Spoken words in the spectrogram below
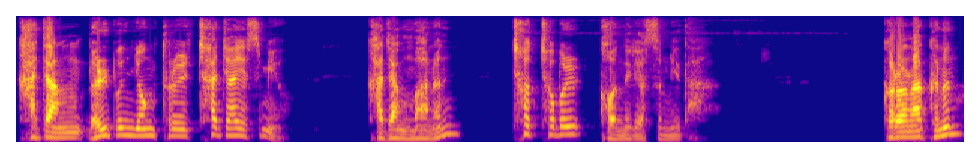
가장 넓은 영토를 차지하였으며 가장 많은 처첩을 거느렸습니다. 그러나 그는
